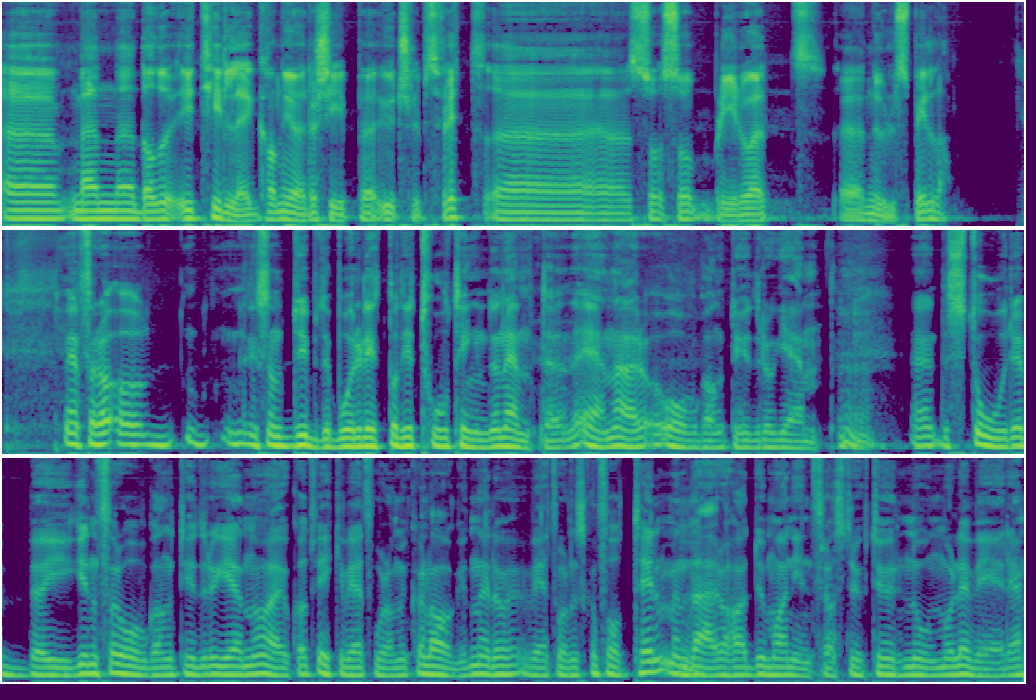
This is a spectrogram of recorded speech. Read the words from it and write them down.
Eh, men da du i tillegg kan gjøre skipet utslippsfritt, så, så blir det jo et nullspill, da. Men For å liksom dybdebore litt på de to tingene du nevnte. Det ene er overgang til hydrogen. Mm. Eh, det store bøygen for overgang til hydrogen nå er jo ikke at vi ikke vet hvordan vi kan lage den, eller vet hvordan vi skal få det til, men mm. det er å ha, du må ha en infrastruktur. Noen må levere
